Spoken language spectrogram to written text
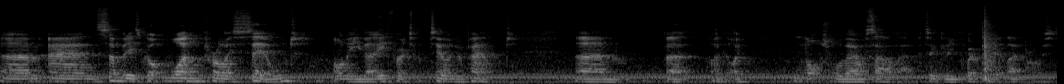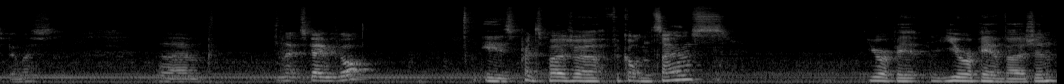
Um, and somebody's got one price sealed on eBay for £200 um, but I, am not sure they'll sell that particularly quickly at that price, to be honest. Um, next game we've got is Prince of Persia Forgotten Sands, European European version.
